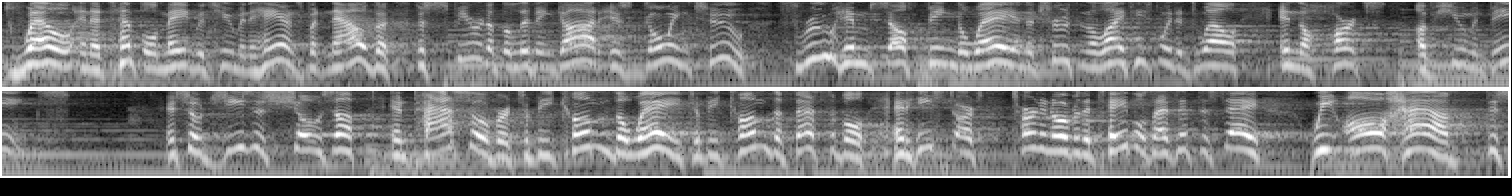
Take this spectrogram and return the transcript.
dwell in a temple made with human hands, but now the, the Spirit of the living God is going to, through Himself being the way and the truth and the life, He's going to dwell in the hearts of human beings. And so Jesus shows up in Passover to become the way, to become the festival, and He starts turning over the tables as if to say, we all have this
